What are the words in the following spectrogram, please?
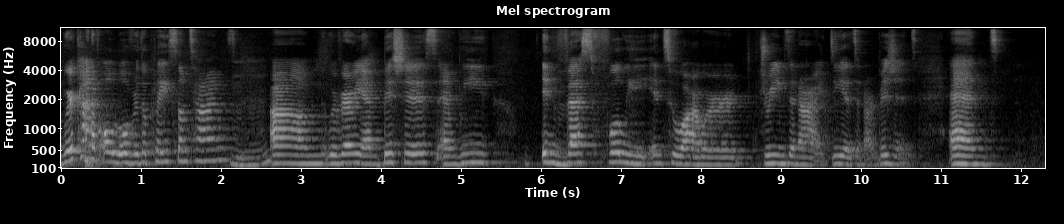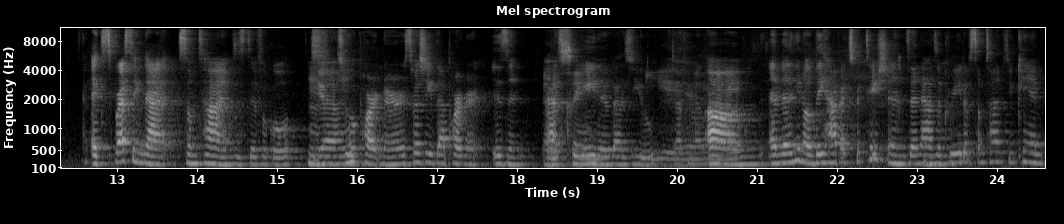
we're kind of all over the place sometimes. Um, we're very ambitious and we invest fully into our dreams and our ideas and our visions, and expressing that sometimes is difficult Yeah. to a partner, especially if that partner isn't And as the same. creative as you. Yeah. Definitely. Um, and then you know they have expectations, and as a creative, sometimes you can't,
